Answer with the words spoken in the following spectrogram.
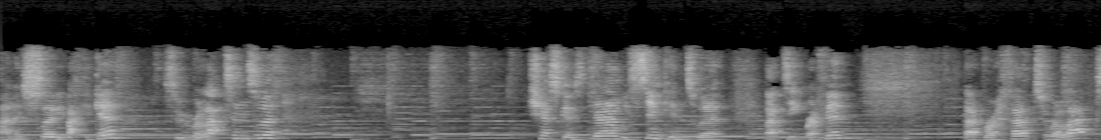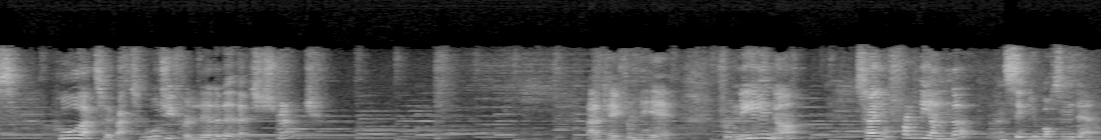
And then slowly back again. So we relax into it. Chest goes down, we sink into it. That deep breath in. That breath out to relax. Pull that toe back towards you for a little bit of extra stretch. Okay, from here, from kneeling up, turn your front knee under and sink your bottom down.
